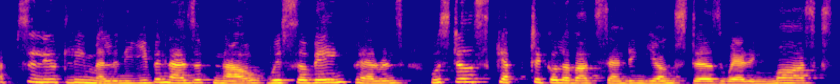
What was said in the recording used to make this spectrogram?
Absolutely, Melanie. Even as of now, we're surveying parents who are still skeptical about sending youngsters wearing masks.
